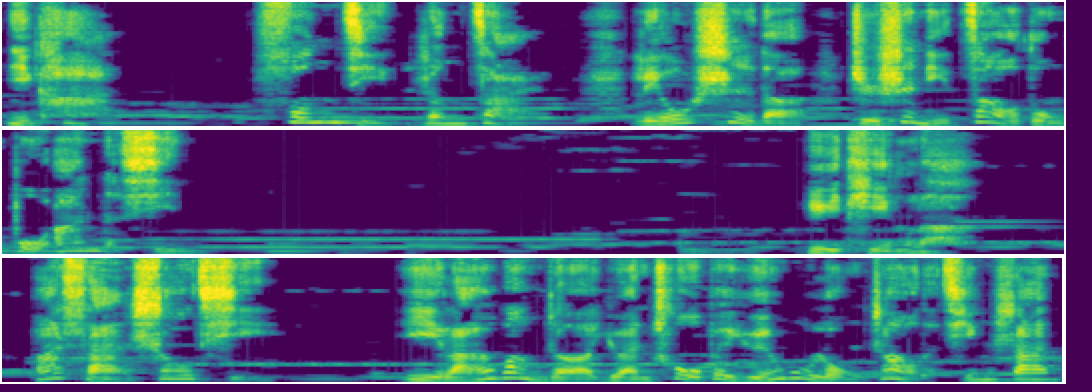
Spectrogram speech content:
你看。风景仍在，流逝的只是你躁动不安的心。雨停了，把伞收起，倚栏望着远处被云雾笼罩的青山。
